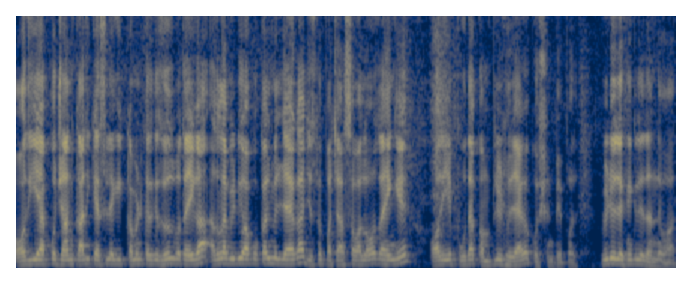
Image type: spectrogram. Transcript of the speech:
और ये आपको जानकारी कैसी लगी कमेंट करके ज़रूर बताइएगा। अगला वीडियो आपको कल मिल जाएगा जिसमें पचास सवाल और रहेंगे और ये पूरा कंप्लीट हो जाएगा क्वेश्चन पेपर वीडियो देखने के लिए धन्यवाद।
